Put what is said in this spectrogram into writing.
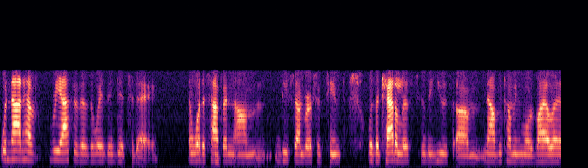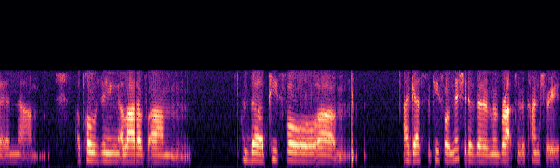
would not have reacted as the way they did today and what has happened um, December 15th was a catalyst to the youth um, now becoming more violent and um, opposing a lot of um, the peaceful, um, I guess, the peaceful initiatives that have been brought to the country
